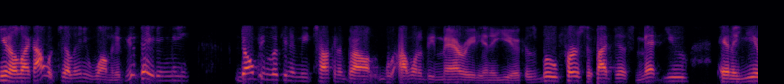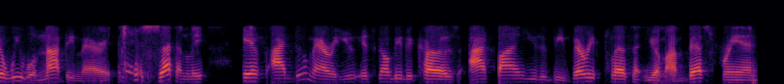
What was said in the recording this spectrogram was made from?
You know, like I would tell any woman, if you're dating me, don't be looking at me talking about I want to be married in a year. Because boo, first, if I just met you in a year, we will not be married. Secondly, if I do marry you, it's going to be because I find you to be very pleasant. You're my best friend.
